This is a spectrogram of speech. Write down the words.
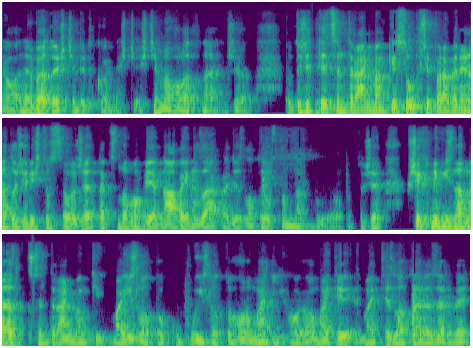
Jo, nebude to ještě Bitcoin, ještě, ještě mnoho let ne, že jo? Protože ty centrální banky jsou připraveny na to, že když to selže, tak znova vyjednávají na základě zlatého standardu, jo? protože všechny významné centrální banky mají zlato, kupují zlato, hromadí ho, jo? Mají, ty, mají ty zlaté rezervy.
